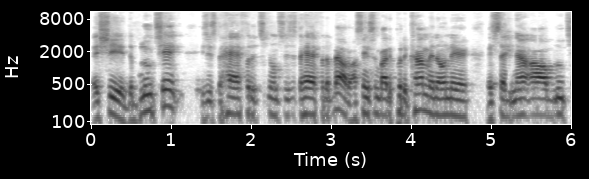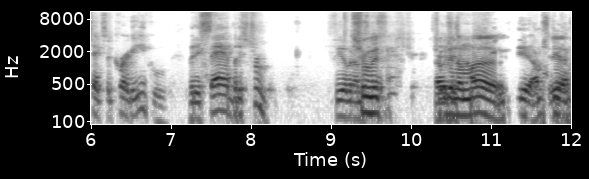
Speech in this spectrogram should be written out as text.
that shit. The blue check is just the half of the you know, it's just the half of the battle. I seen somebody put a comment on there and say now all blue checks are created equal, but it's sad, but it's true. Feel what I'm True as saying? true it's in the just- mud. Yeah, I'm still, Yeah. I'm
